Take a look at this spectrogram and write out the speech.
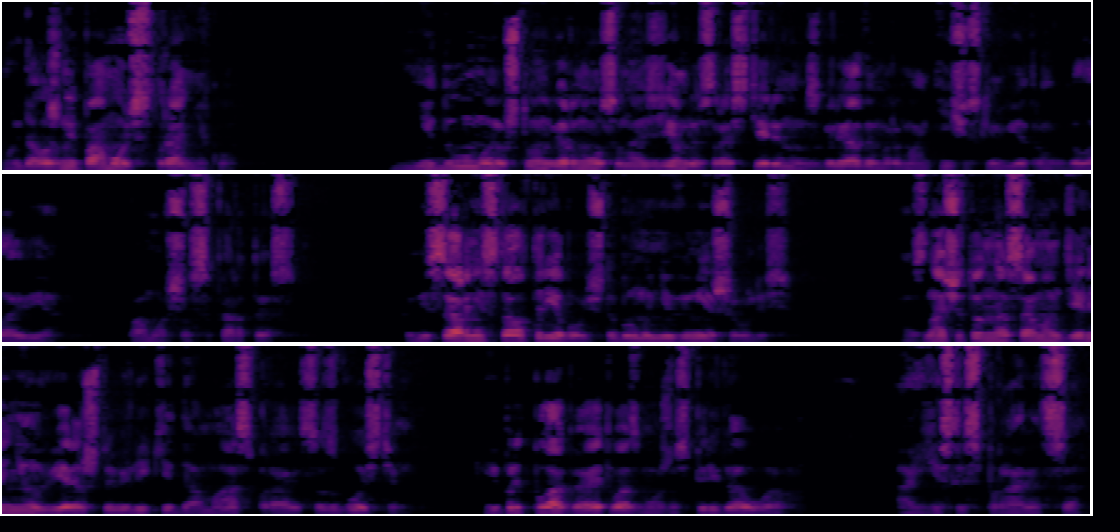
Мы должны помочь страннику. Не думаю, что он вернулся на землю с растерянным взглядом и романтическим ветром в голове, поморщился Кортес. Комиссар не стал требовать, чтобы мы не вмешивались. Значит, он на самом деле не уверен, что великие дома справятся с гостем и предполагает возможность переговоров. А если справятся?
